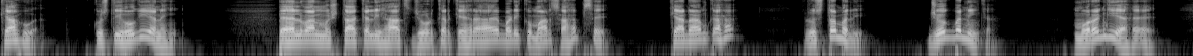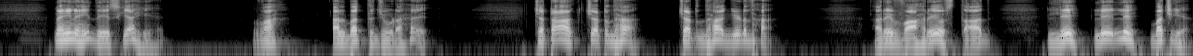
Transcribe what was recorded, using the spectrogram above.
क्या हुआ? कुश्ती होगी या नहीं? पहलवान मुश्ताक अली हाथ जोड़कर कह रहा है, बड़े कुमार साहब से। क्या नाम कहा? रुस्तम अली। जोगबनी का। मोरंगिया है। नहीं नहीं, देसिया ही है। वाह, अलबत्त जोड़ा है। चटाक चटधा चटधा गिड़धा। अरे वाह रे उस्ताद। ले ले ले, बच गया।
